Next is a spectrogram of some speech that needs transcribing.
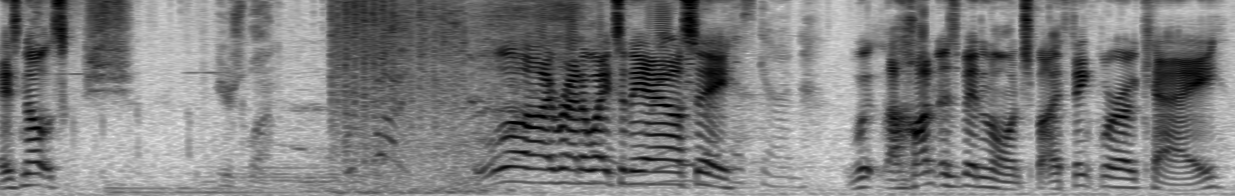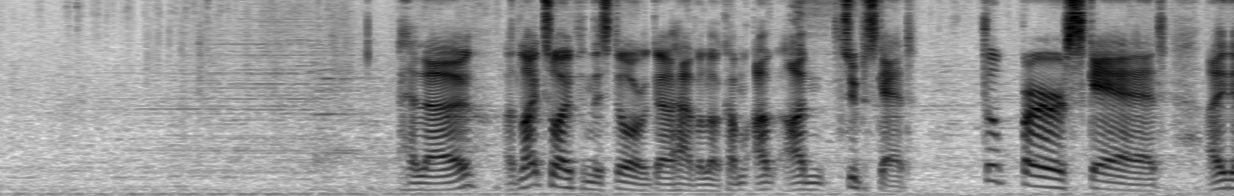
It's not... Here's one. Whoa, I ran away to the ARC. A hunt has been launched, but I think we're okay. Hello? I'd like to open this door and go have a look. I'm, I'm, I'm super scared. Super scared. I,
